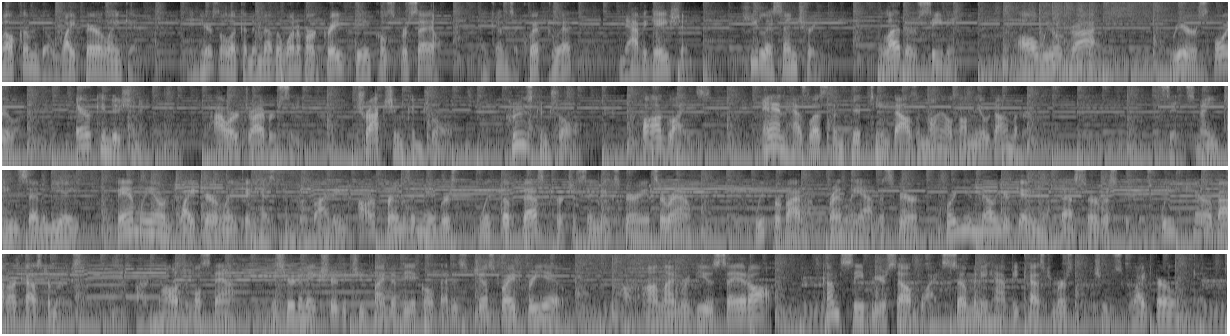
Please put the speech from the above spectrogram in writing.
Welcome to White Bear Lincoln. And here's a look at another one of our great vehicles for sale. It comes equipped with navigation, keyless entry, leather seating, all wheel drive, rear spoiler, air conditioning, power driver seat, traction control, cruise control, fog lights, and has less than 15,000 miles on the odometer. Since 1978, family owned White Bear Lincoln has been providing our friends and neighbors with the best purchasing experience around. We provide a friendly atmosphere where you know you're getting the best service because we care about our customers. Our knowledgeable staff is here to make sure that you find a vehicle that is just right for you. Our online reviews say it all. Come see for yourself why so many happy customers choose White Bear Lincoln.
